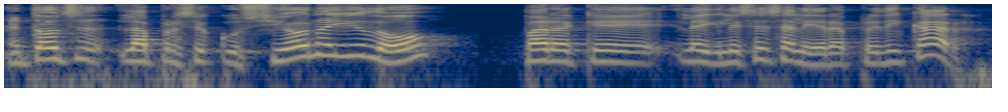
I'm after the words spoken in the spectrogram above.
Entonces, la persecución ayudó para que la iglesia saliera a predicar.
